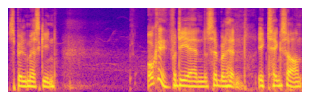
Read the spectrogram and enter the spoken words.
spilmaskine. Okay. Fordi han simpelthen ikke tænker sig om.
